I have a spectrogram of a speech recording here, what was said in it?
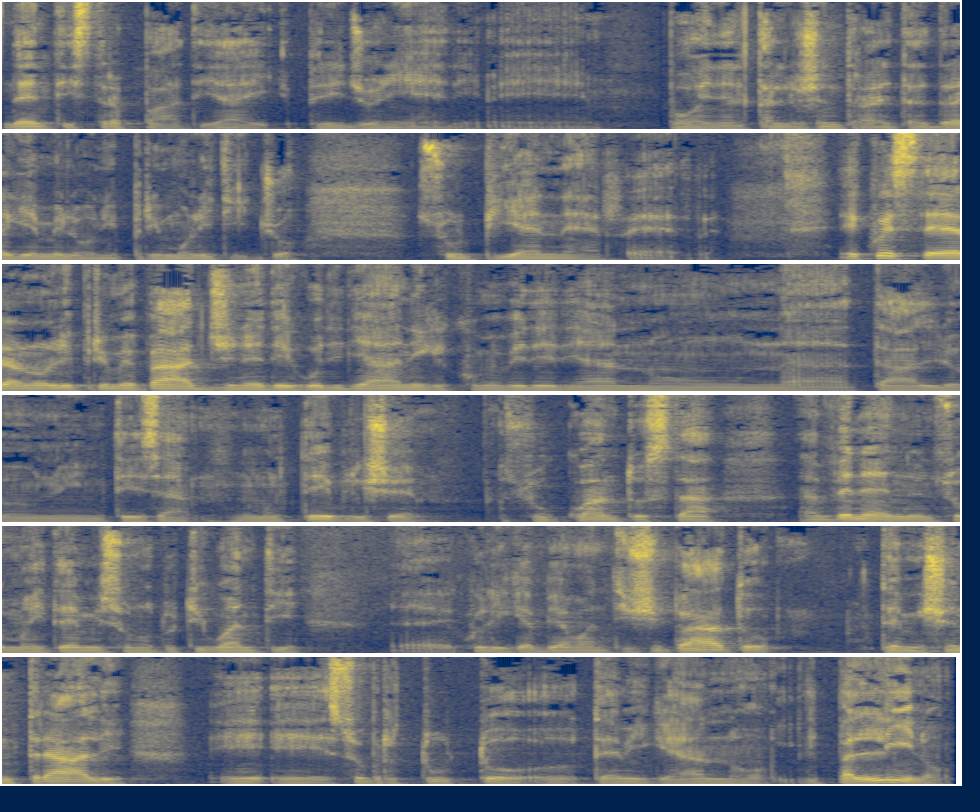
denti strappati ai prigionieri. E poi nel taglio centrale tra Draghi e Meloni, primo litigio sul PNRR. E queste erano le prime pagine dei quotidiani che come vedete hanno un eh, taglio, un'intesa molteplice su quanto sta avvenendo, insomma i temi sono tutti quanti eh, quelli che abbiamo anticipato, temi centrali e, e soprattutto eh, temi che hanno il pallino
